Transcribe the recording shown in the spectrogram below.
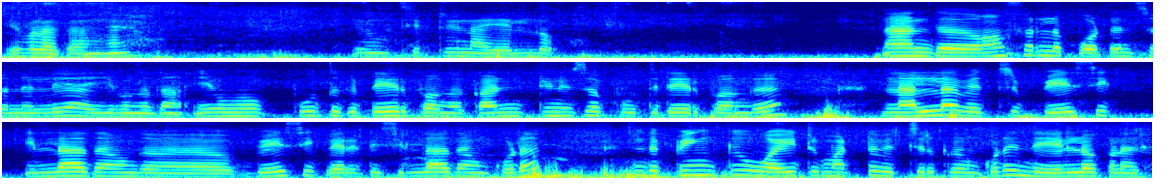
இவ்வளோதாங்க இவங்க சிட்ரினா எல்லோ. நான் அந்த ஆஃபரில் போட்டேன்னு சொன்னேன் இல்லையா? இவங்க தான். இவங்க பூத்துக்கிட்டே இருப்பாங்க. கண்டினியூஸாக பூத்துட்டே இருப்பாங்க. நல்லா வச்சு பேசிக் இல்லாதவங்க பேசிக் வெரைட்டிஸ் இல்லாதவங்க கூட இந்த பிங்க்கு ஒயிட்டு மட்டும் வச்சுருக்கிறவங்க கூட இந்த எல்லோ கலர்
